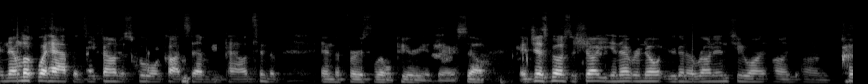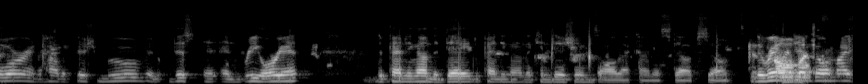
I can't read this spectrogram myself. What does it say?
and then look what happens. He found a school and caught seventy pounds in the in the first little period there. So it just goes to show you, you never know what you're going to run into on, on, on tour and how the fish move and this and, reorient depending on the day, depending on the conditions, all that kind of stuff. So the river didn't go in my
